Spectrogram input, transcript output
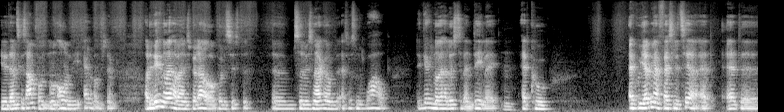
i det danske samfund, nogle ordentlige alderdomshjem. Og det er virkelig noget, jeg har været inspireret over på det sidste, øhm, siden vi snakkede om det. Altså sådan, wow, det er virkelig noget, jeg har lyst til at være en del af, Mm. at kunne, at kunne hjælpe med at facilitere, at, at, øh,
